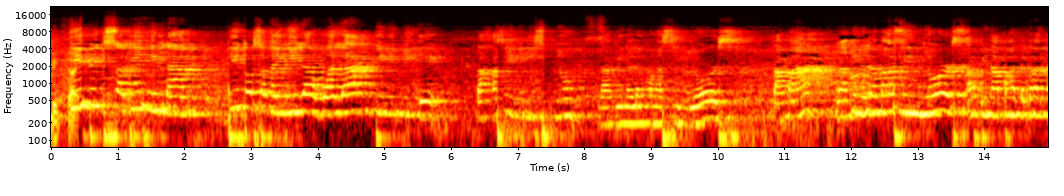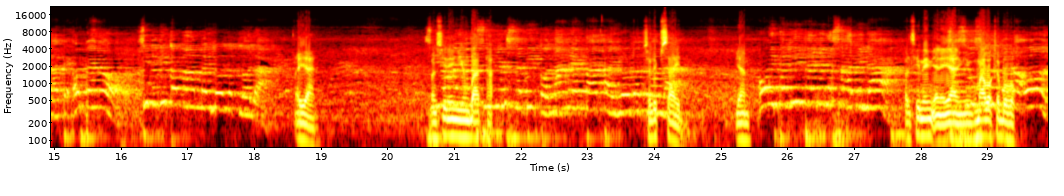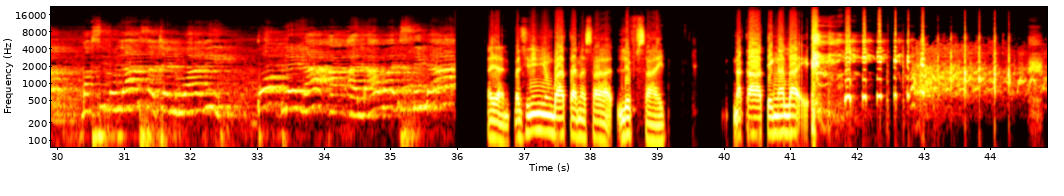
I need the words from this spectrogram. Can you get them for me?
Big time. Ibig sabihin lang, dito sa Maynila, walang pinipili. Baka kasi iniisip nyo, lagi na lang mga seniors. Tama? Lagi na lang mga seniors ang pinapahalagahan natin. O pero, sino dito ang mga may lolo't lola? Ayan. Pansinin yung bata. Seniors na dito, nanay, tatay, lolo't Sa left side. Yan. Pansinin yan. Ayan. Yung humawak sa buhok. Ayan. Pansinin yung bata na sa left side. Nakatingala eh.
